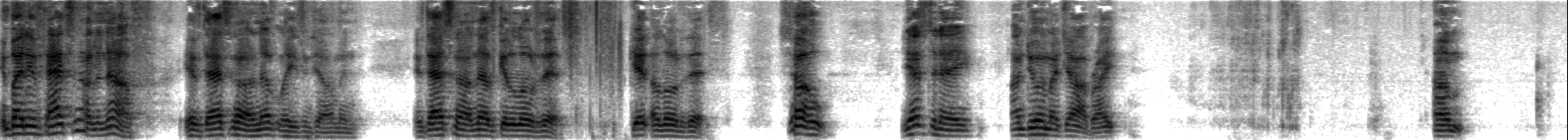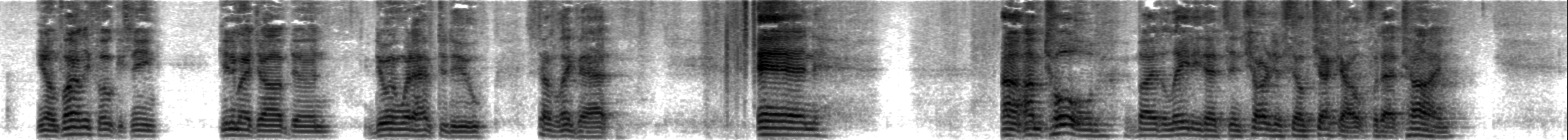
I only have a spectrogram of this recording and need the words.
But if that's not enough, if that's not enough, ladies and gentlemen, if that's not enough, get a load of this. Get a load of this. So, yesterday, I'm doing my job, right? Um, you know, I'm finally focusing, getting my job done, doing what I have to do, stuff like that. And uh, I'm told by the lady that's in charge of self checkout for that time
